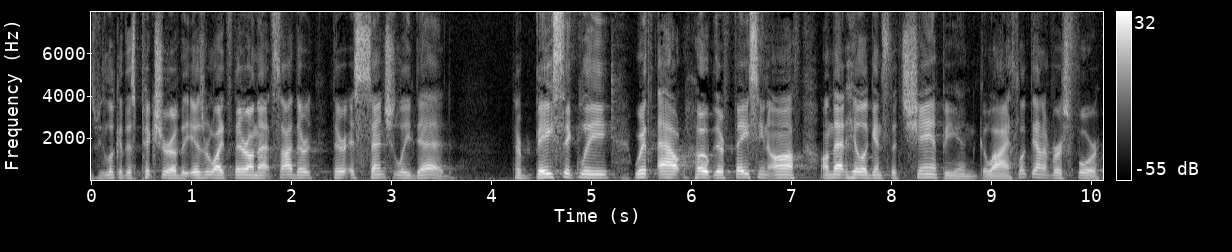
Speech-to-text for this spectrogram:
As we look at this picture of the Israelites there on that side, they're, they're essentially dead. They're basically without hope. They're facing off on that hill against the champion, Goliath. Look down at verse 4.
